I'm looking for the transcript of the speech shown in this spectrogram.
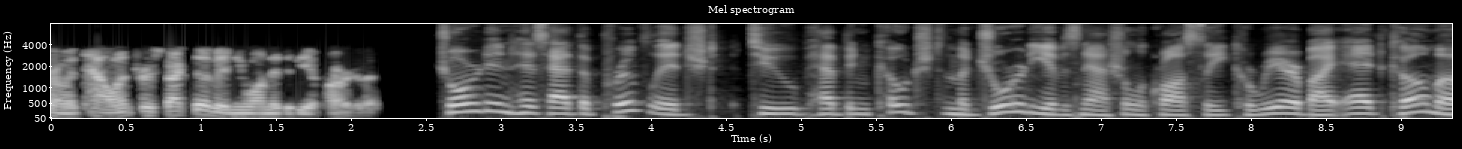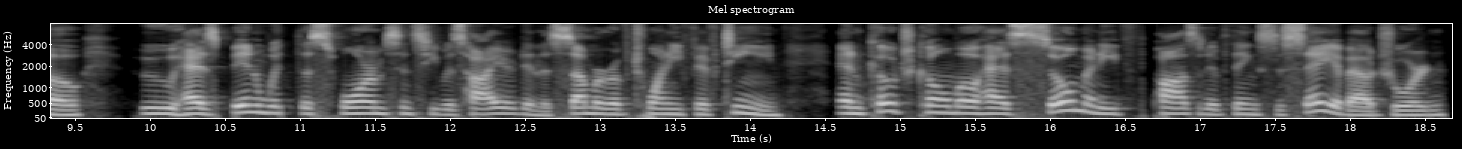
from a talent perspective, and you wanted to be a part of it. Jordan has had the privilege to have been coached the majority of his National Lacrosse League career by Ed Comeau, who has been with the Swarm since he was hired in the summer of 2015. And Coach Comeau has so many positive things to say about Jordan,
